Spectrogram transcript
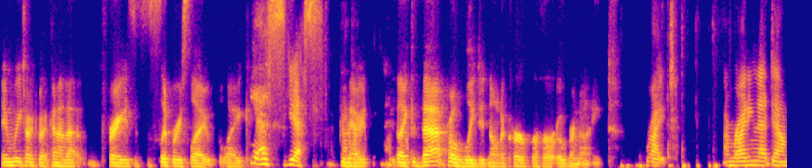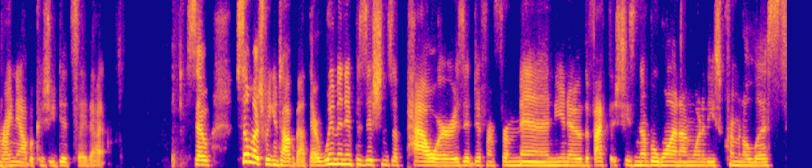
and we talked about kind of that phrase it's a slippery slope like yes yes you know like that probably did not occur for her overnight right i'm writing that down right now because you did say that so so much we can talk about there women in positions of power is it different from men you know the fact that she's number one on one of these criminal lists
